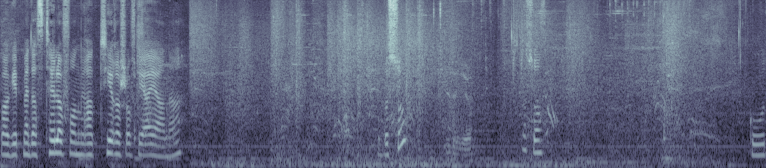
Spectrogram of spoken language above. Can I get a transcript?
Boah, geht mir das Telefon gerade tierisch auf die Eier, ne? Wo bist du? Hinter hier. Achso. Gut.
